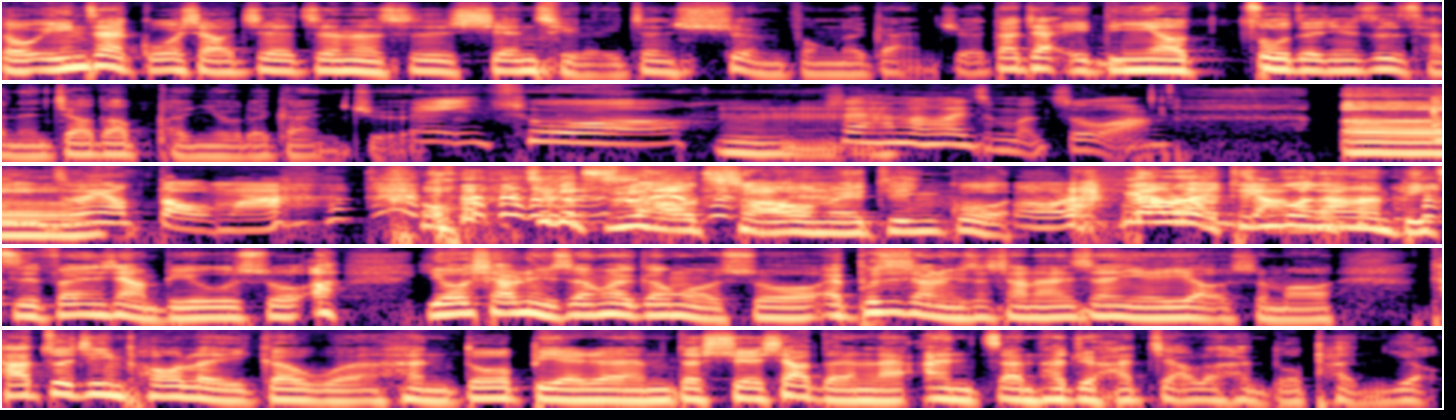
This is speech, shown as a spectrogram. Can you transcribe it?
抖音在国小界真的是掀起了一阵旋风的感觉，大家一定要做这件事才能交到朋友的感觉。没错，嗯，所以他们会怎么做啊？呃哎、，你昨天有抖吗？哦这个词好潮，我没听过。我但我有听过他们彼此分享，比如说啊，有小女生会跟我说，哎，不是小女生，小男生也有什么，他最近 PO 了一个文，很多别人的学校的人来暗赞，他觉得他交了很多朋友。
